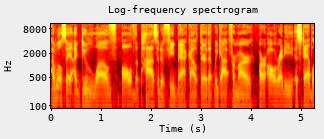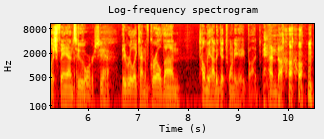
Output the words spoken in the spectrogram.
I will say, I do love all of the positive feedback out there that we got from our, our already established fans who Of course, yeah. they really kind of grilled on, tell me how to get 28, bud. And um,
